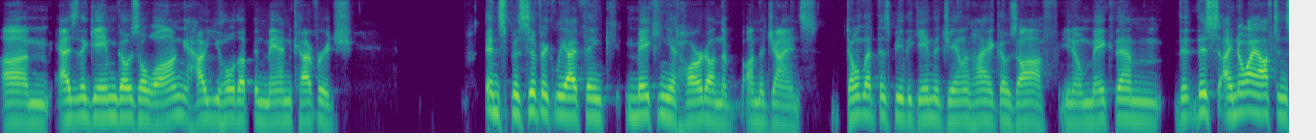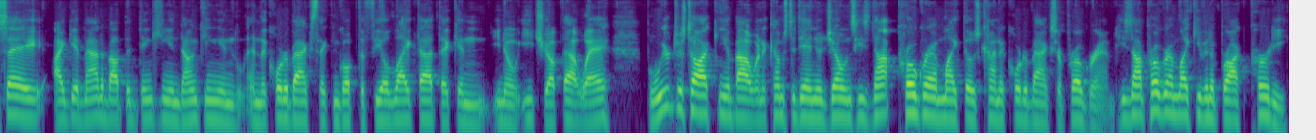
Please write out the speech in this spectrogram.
Um, as the game goes along, how you hold up in man coverage, and specifically, I think making it hard on the on the Giants. Don't let this be the game that Jalin Hyatt goes off. You know, make them th- this. I know I often say I get mad about the dinking and dunking and and the quarterbacks that can go up the field like that that can you know eat you up that way. But we were just talking about when it comes to Daniel Jones, he's not programmed like those kind of quarterbacks are programmed. He's not programmed like even a Brock Purdy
